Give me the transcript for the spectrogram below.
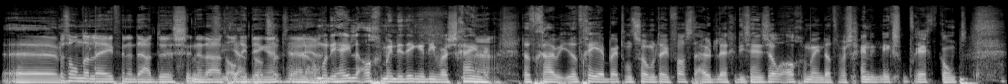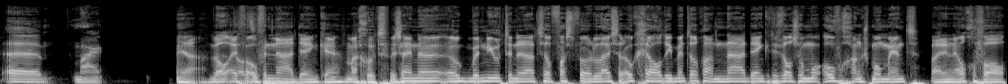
Ehm, gezonder leven, inderdaad. Dus inderdaad, al die dingen. soort, eh, Ja, ja. Allemaal die hele algemene dingen die waarschijnlijk... Dat, ga, je- dat ga jij Bert ons zometeen vast uitleggen. Die zijn zo algemeen dat er waarschijnlijk niks op terecht komt. Maar Ja, wel even Dat. over nadenken. Maar goed, we zijn eh, ook benieuwd. Inderdaad, zelf vast voor de luisteraar ook gelden. Je bent toch aan het nadenken. Het is wel zo'n mo- overgangsmoment. Waar in elk geval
